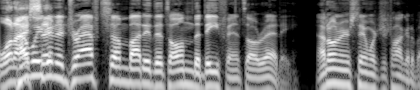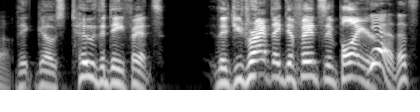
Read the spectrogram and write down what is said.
What How I are we going to draft somebody that's on the defense already? I don't understand what you're talking about. that goes to the defense. That you draft a defensive player. Yeah, that's.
